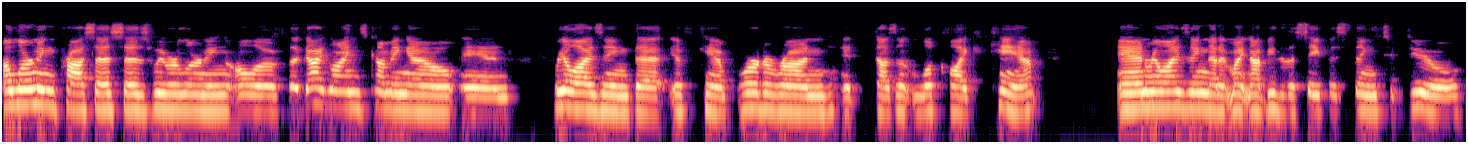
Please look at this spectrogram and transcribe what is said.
a learning process as we were learning all of the guidelines coming out and realizing that if camp were to run, it doesn't look like camp, and realizing that it might not be the safest thing to do.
